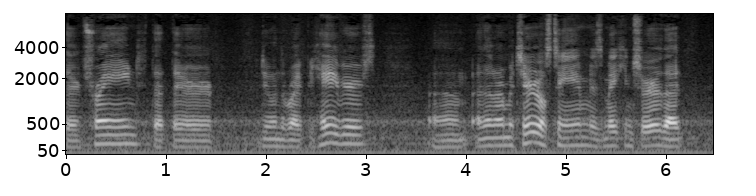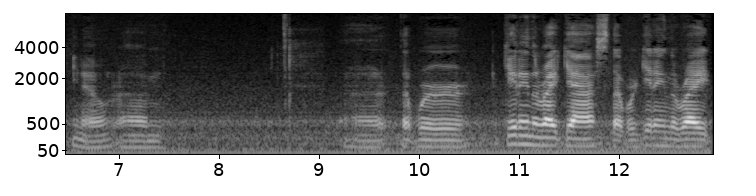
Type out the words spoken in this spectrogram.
they're trained, that they're doing the right behaviors. Um, and then our materials team is making sure that, you know, um, uh, that we're getting the right gas, that we're getting the right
